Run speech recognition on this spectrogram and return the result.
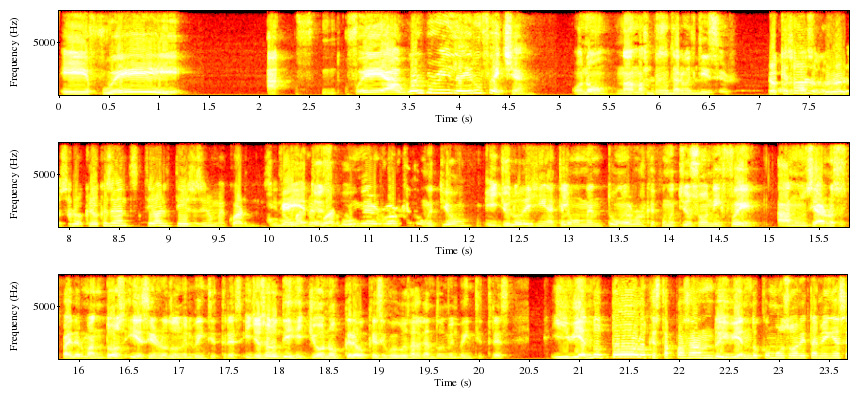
eh, fue. A, fue a Wolverine le dieron fecha. ¿O no? Nada más presentaron el Mm. teaser. Creo que solo, Solo- creo que se habían tirado el teaser, si no me acuerdo. Si Ok, no mal entonces un error que cometió, y yo lo dije en aquel momento, un error que cometió Sony fue anunciarnos Spider-Man 2 y decirnos 2023. Y yo se los dije, yo no creo que ese juego salga en 2023. Y viendo todo lo que está pasando y viendo cómo Sony también es,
